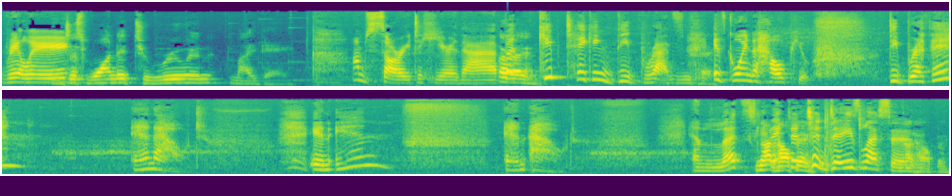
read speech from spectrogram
Really? Just wanted to ruin my day. I'm sorry to hear that. All but right. keep taking deep breaths. Okay. It's going to help you. Deep breath in and out. And in, and out. And let's Not get into helping. today's lesson. Not helping.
